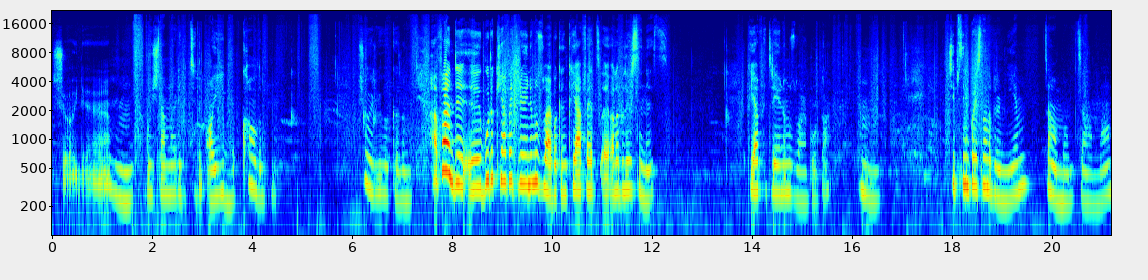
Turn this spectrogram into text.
Şöyle. hmm, Bu işlemleri bitirdim. Ay bu kaldım. Şöyle bir bakalım. Hanımefendi e, burada kıyafet reyonumuz var. Bakın kıyafet e, alabilirsiniz. Kıyafet reyonumuz var burada. Hmm. Cipsinin parasını alabilir miyim? Tamam tamam.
